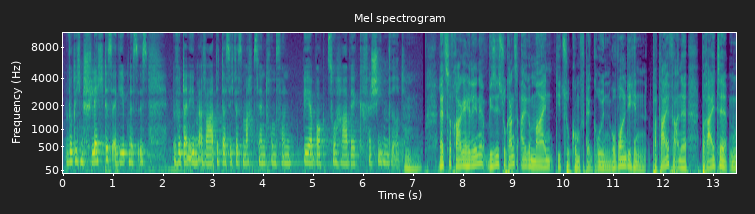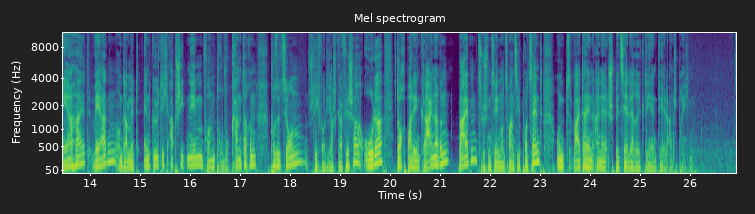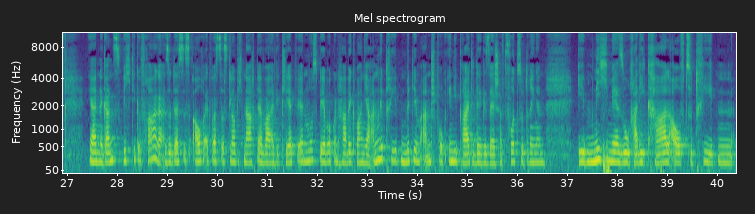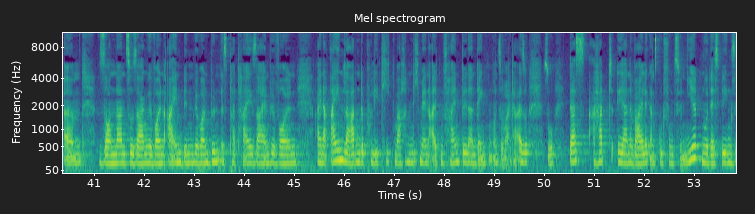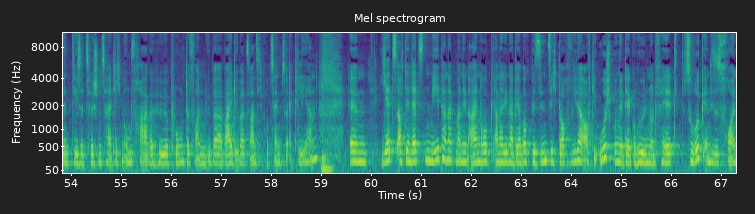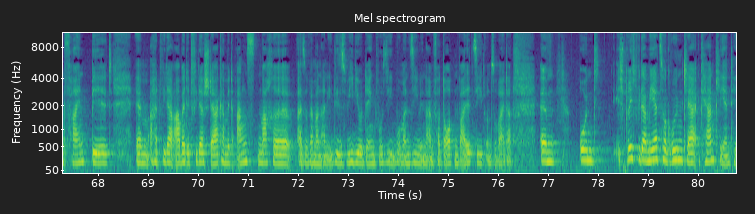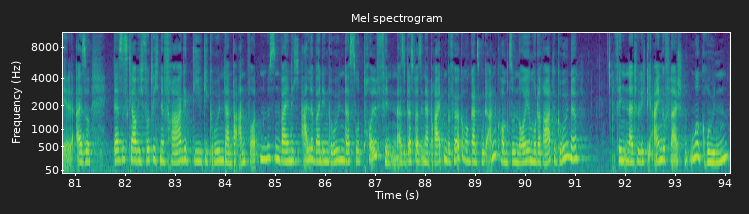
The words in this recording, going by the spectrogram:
wirklich ein schlechtes Ergebnis ist, wird dann eben erwartet, dass sich das Machtzentrum von Baerbock zu Habeck verschieben wird. Mhm. Letzte Frage, Helene. Wie siehst du ganz allgemein die Zukunft der Grünen? Wo wollen die hin? Partei für eine breite Mehrheit werden und damit endgültig Abschied nehmen von provokanteren Positionen, Stichwort Joschka Fischer, oder doch bei den kleineren bleiben, zwischen 10 und 20 Prozent, und weiterhin eine speziellere Klientel ansprechen? Ja, eine ganz wichtige Frage. Also das ist auch etwas, das, glaube ich, nach der Wahl geklärt werden muss. Baerbock und Habeck waren ja angetreten mit dem Anspruch, in die Breite der Gesellschaft vorzudringen, eben nicht mehr so radikal aufzutreten, ähm, sondern zu sagen, wir wollen einbinden, wir wollen Bündnispartei sein, wir wollen eine einladende Politik machen, nicht mehr in alten Feindbildern denken und so weiter. Also so, das hat ja eine Weile ganz gut funktioniert. Nur deswegen sind diese zwischenzeitlichen Umfragehöhepunkte von über weit über 20 Prozent zu erklären. Ähm, jetzt auf den letzten Metern hat man den Eindruck, Annalena Baerbock besinnt sich doch wieder auf die Ursprünge der Grünen und fällt zurück in dieses Freund-Feind-Bild, ähm, hat wieder, arbeitet wieder stärker mit Angstmache. Also wenn man an dieses Video denkt, wo sie, wo man sie in einem verdorrten Wald sieht und so weiter. Ähm, und spricht wieder mehr zur grünen Kernklientel. Also das ist, glaube ich, wirklich eine Frage, die die Grünen dann beantworten müssen, weil nicht alle bei den Grünen das so toll finden. Also das, was in der breiten Bevölkerung ganz gut ankommt, so neue, moderate Grüne, finden natürlich die eingefleischten Urgrünen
